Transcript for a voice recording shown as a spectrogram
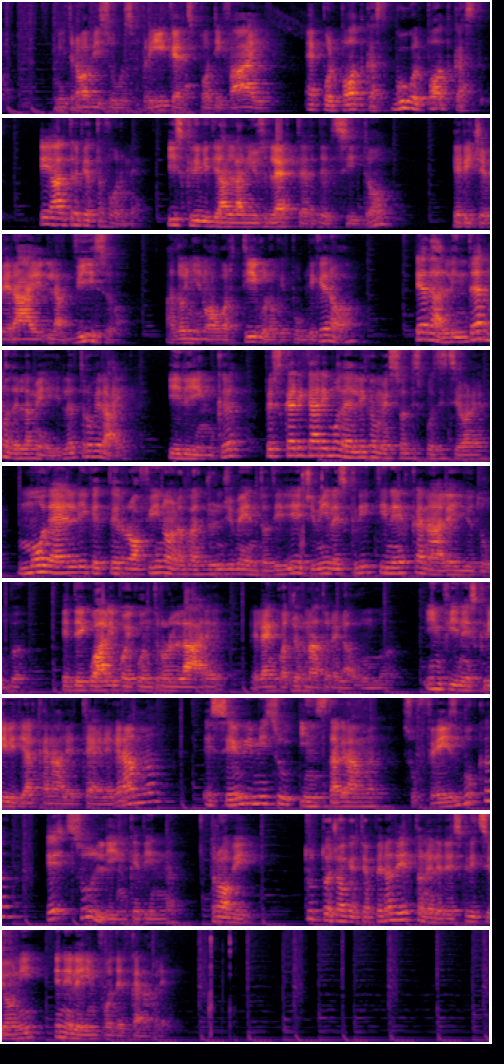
Mi trovi su Spreaker, Spotify, Apple Podcast, Google Podcast e altre piattaforme. Iscriviti alla newsletter del sito e riceverai l'avviso ad ogni nuovo articolo che pubblicherò e all'interno della mail troverai i link per scaricare i modelli che ho messo a disposizione. Modelli che terrò fino al raggiungimento di 10.000 iscritti nel canale YouTube e dei quali puoi controllare l'elenco aggiornato nella home. Infine iscriviti al canale Telegram e seguimi su Instagram, su Facebook e su LinkedIn. Trovi tutto ciò che ti ho appena detto nelle descrizioni e nelle info del canale.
